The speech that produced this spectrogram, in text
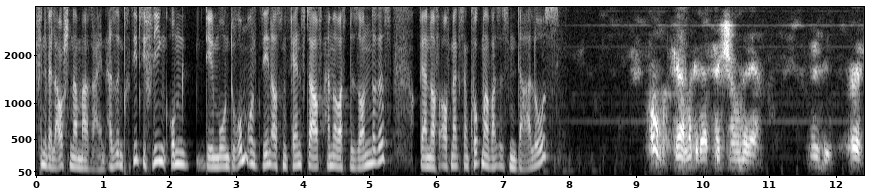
finde, wir lauschen da mal rein. Also im Prinzip, sie fliegen um den Mond rum und sehen aus dem Fenster auf einmal was Besonderes, werden darauf aufmerksam, guck mal, was ist denn da los? Oh my God, look at that picture over there. There's the Earth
